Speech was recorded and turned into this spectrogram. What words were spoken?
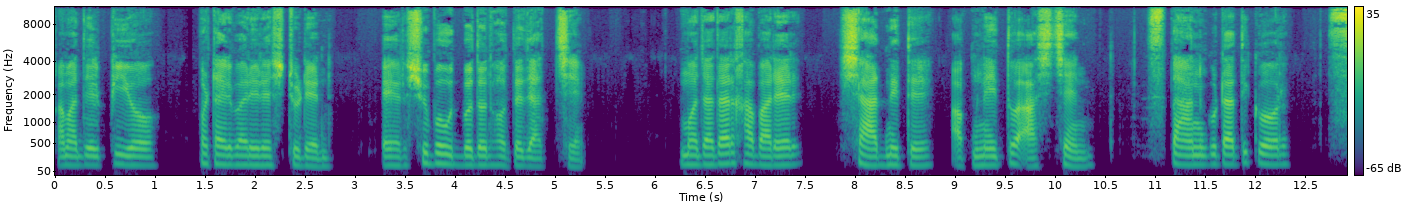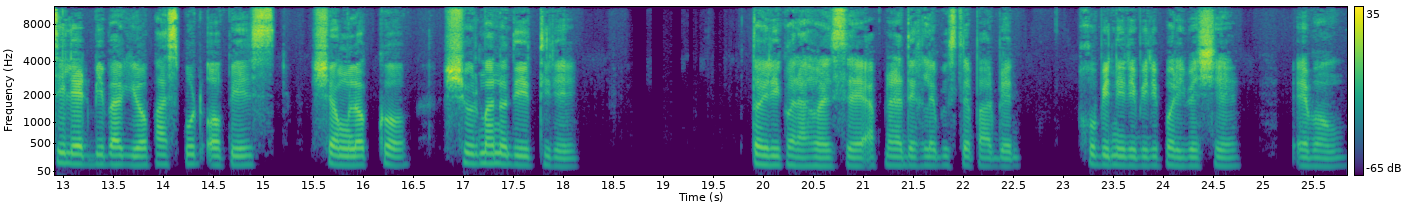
আমাদের প্রিয় পটাইর বাড়ি রেস্টুরেন্টের শুভ উদ্বোধন হতে যাচ্ছে। মজাদার খাবারের স্বাদ নিতে আপনি তো আসছেন। স্থান গুটাতিকর সিলেট বিভাগীয় ফাস্টফুড অফিস সংলগ্ন সুরমা নদীর তীরে তৈরি করা হয়েছে। আপনারা দেখলে বুঝতে পারবেন খুবই নিরিবিলি পরিবেশে এবং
